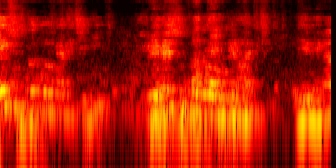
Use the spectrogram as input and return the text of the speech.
এই সুব্রতকে আমি চিনি। প্রেমের সুব্রত নয় এই লেখা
